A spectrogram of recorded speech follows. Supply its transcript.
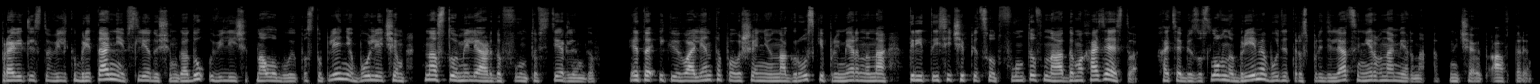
Правительство Великобритании в следующем году увеличит налоговые поступления более чем на 100 миллиардов фунтов стерлингов. Это эквивалентно повышению нагрузки примерно на 3500 фунтов на домохозяйство, хотя, безусловно, бремя будет распределяться неравномерно, отмечают авторы.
